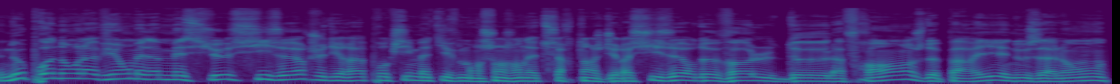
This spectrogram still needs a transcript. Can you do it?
Nous prenons l'avion, mesdames, messieurs, 6 heures, je dirais approximativement, sans en être certain, je dirais 6 heures de vol de la France, de Paris, et nous allons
